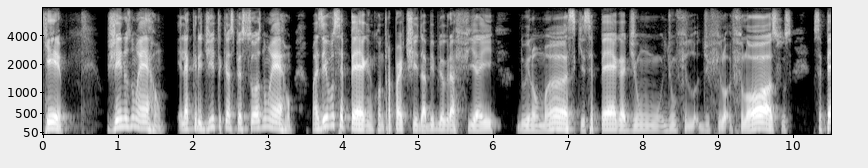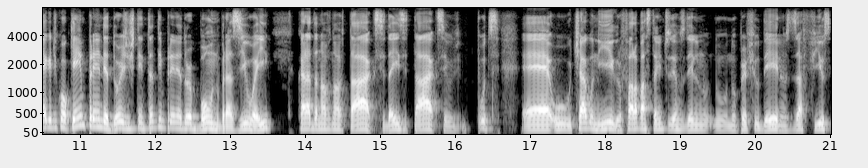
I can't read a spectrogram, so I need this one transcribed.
que gênios não erram. Ele acredita que as pessoas não erram. Mas aí você pega, em contrapartida, a bibliografia aí do Elon Musk, você pega de um, de um de filósofos, você pega de qualquer empreendedor, a gente tem tanto empreendedor bom no Brasil aí, o cara da 99 Táxi, da Easy Táxi, putz, é, o Thiago Negro fala bastante dos erros dele no, no, no, perfil dele, nos desafios.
